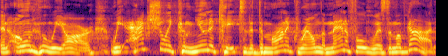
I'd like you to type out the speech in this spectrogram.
and own who we are, we actually communicate to the demonic realm the manifold wisdom of God.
